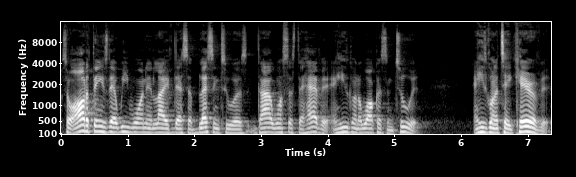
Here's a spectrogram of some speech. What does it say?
So all the things that we want in life that's a blessing to us, God wants us to have it and he's going to walk us into it. And he's going to take care of it.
